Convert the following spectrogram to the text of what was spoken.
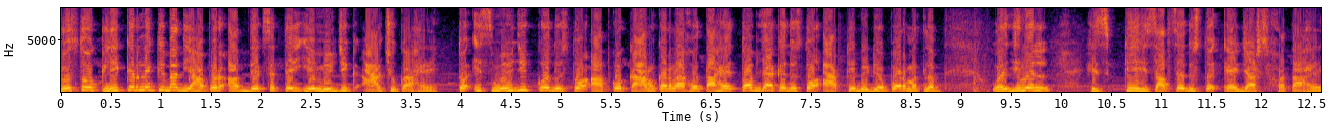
दोस्तों क्लिक करने के बाद यहाँ पर आप देख सकते हैं, ये म्यूज़िक आ चुका है। तो इस म्यूज़िक को दोस्तों, आपको काम करना होता है, तब जाके दोस्तों, आपकी वीडियो पर मतलब ओरिजिनल के हिसाब से दोस्तों एडजस्ट होता है।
